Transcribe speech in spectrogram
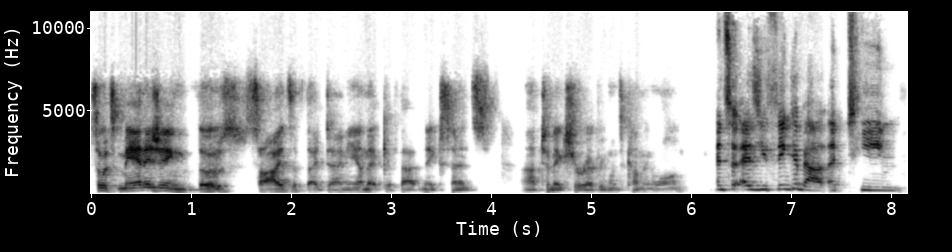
So it's managing those sides of that dynamic, if that makes sense, uh, to make sure everyone's coming along. And so, as you think about a team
